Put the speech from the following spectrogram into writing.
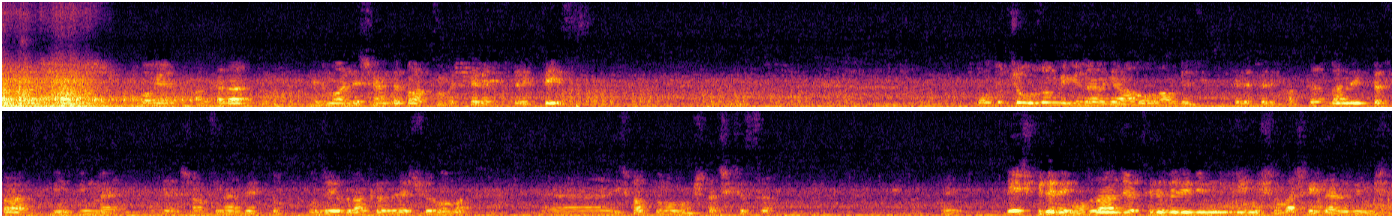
arkadaşlar, bugün Ankara Mahalle Şentepe hattındaki elektrikteyiz. Oldukça uzun bir güzergahı olan bir teleferik hattı. Ben de ilk defa bin- binme e, şansını elde ettim. Bunca yıldır Ankara'da yaşıyorum ama e, hiç vaktim olmamıştı açıkçası. E, Değişik bir deneyim oldu. Daha önce teleferiğe bin, binmiştim, başka illerde binmiştim.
